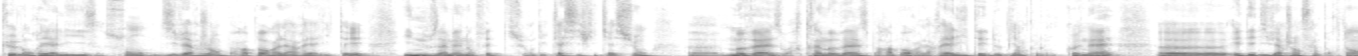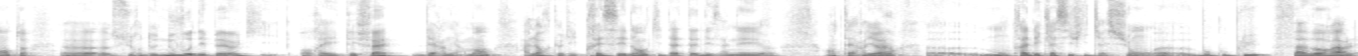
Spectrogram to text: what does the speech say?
que l'on réalise sont divergents par rapport à la réalité. Ils nous amènent en fait sur des classifications euh, mauvaises, voire très mauvaises par rapport à la réalité de biens que l'on connaît, euh, et des divergences importantes sur de nouveaux DPE qui auraient été faits dernièrement, alors que les précédents, qui dataient des années antérieures euh, montrait des classifications euh, beaucoup plus favorables.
